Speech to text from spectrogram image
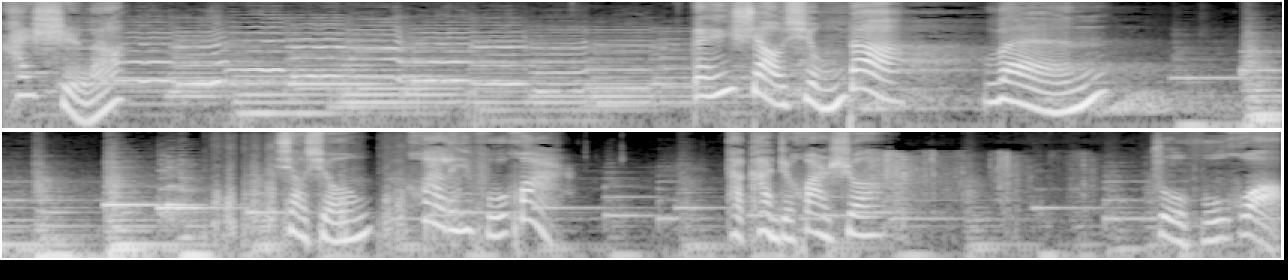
开始了。给小熊的吻。小熊画了一幅画，他看着画说：“这幅画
